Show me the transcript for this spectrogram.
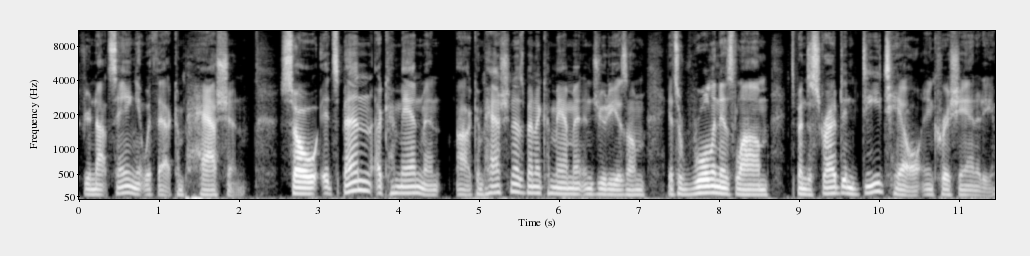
if you're not saying it with that compassion. So it's been a commandment uh, compassion has been a commandment in Judaism. It's a rule in Islam. It's been described in detail in Christianity.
